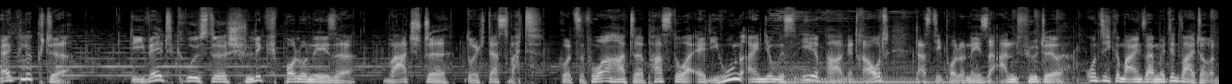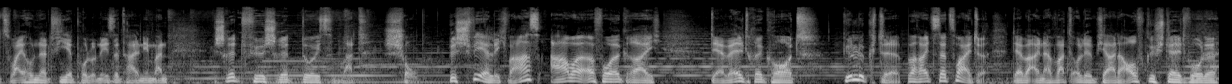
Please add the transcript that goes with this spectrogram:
er glückte. Die weltgrößte Schlick-Polonaise watschte durch das Watt. Kurz zuvor hatte Pastor Eddie Huhn ein junges Ehepaar getraut, das die Polonaise anführte und sich gemeinsam mit den weiteren 204 Polonaise-Teilnehmern Schritt für Schritt durchs Watt schob. Beschwerlich war's, aber erfolgreich. Der Weltrekord gelückte. Bereits der zweite, der bei einer Watt-Olympiade aufgestellt wurde,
